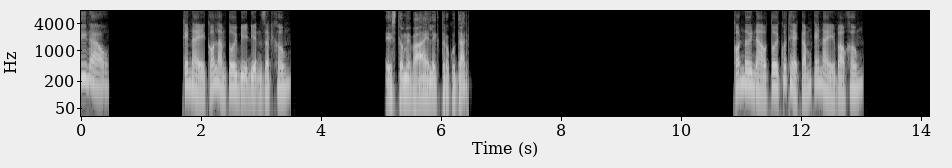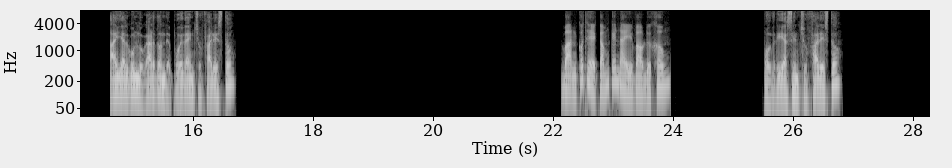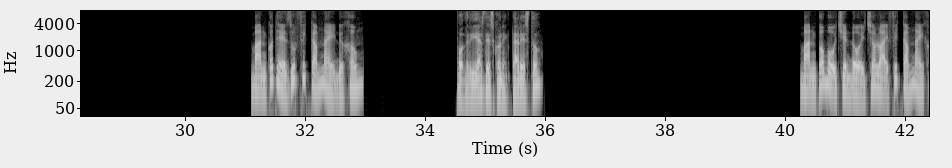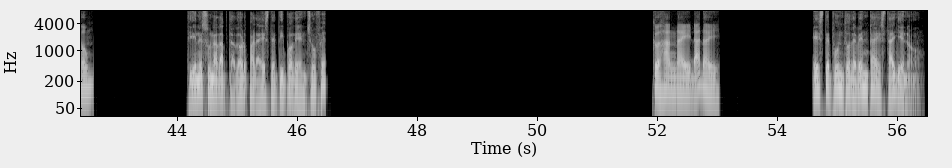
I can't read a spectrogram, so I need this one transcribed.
đi nào. Cái này có làm tôi bị điện giật không? ¿Esto me va a electrocutar? Có nơi nào tôi có thể cắm cái này vào không? ¿Hay algún lugar donde pueda enchufar esto? Bạn có thể cắm cái này vào được không? ¿Podrías enchufar esto? Bạn có thể rút phích cắm này được không? ¿Podrías desconectar esto? Bạn có bộ chuyển đổi cho loại phích cắm này không? ¿Tienes un adaptador para este tipo de enchufe? Cửa hàng này đã đầy. Este punto de venta está lleno.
